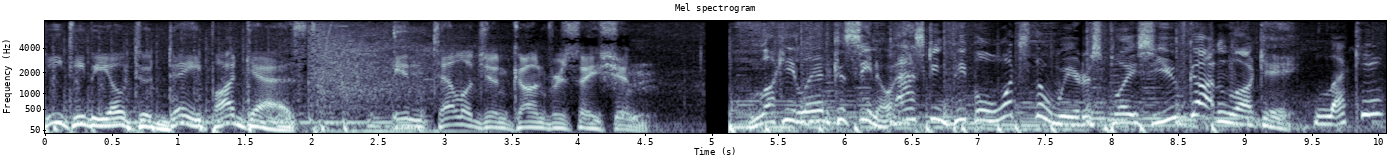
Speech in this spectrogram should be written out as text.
PTBO Today Podcast. Intelligent conversation. Lucky Land Casino asking people what's the weirdest place you've gotten lucky? Lucky?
